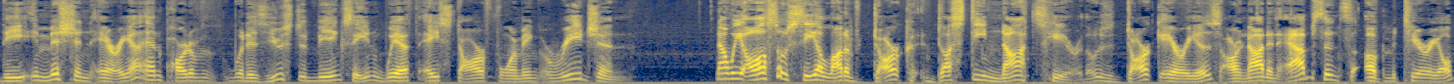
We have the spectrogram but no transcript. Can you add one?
the emission area and part of what is used to being seen with a star forming region. Now we also see a lot of dark dusty knots here. Those dark areas are not an absence of material,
